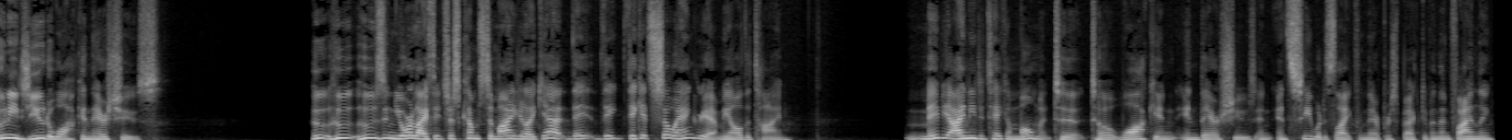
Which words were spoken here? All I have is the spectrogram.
who needs you to walk in their shoes? Who, who, who's in your life that just comes to mind? You're like, yeah, they, they, they get so angry at me all the time. Maybe I need to take a moment to, to walk in, in their shoes and, and see what it's like from their perspective. And then finally,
